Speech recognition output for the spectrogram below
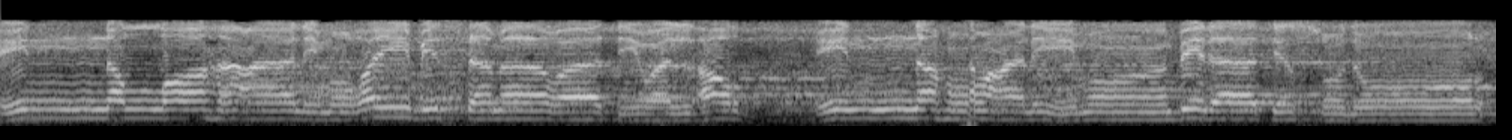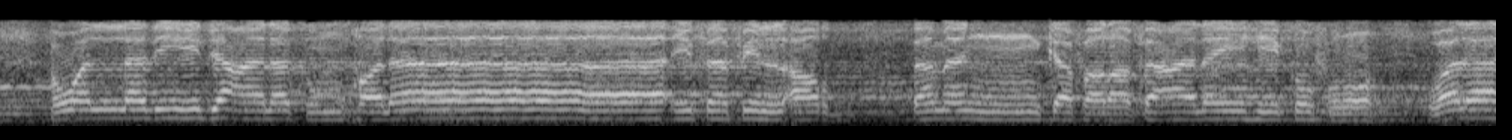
إن الله عالم غيب السماوات والأرض إنه عليم بذات الصدور هو الذي جعلكم خلائف في الأرض فمن كفر فعليه كفره ولا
